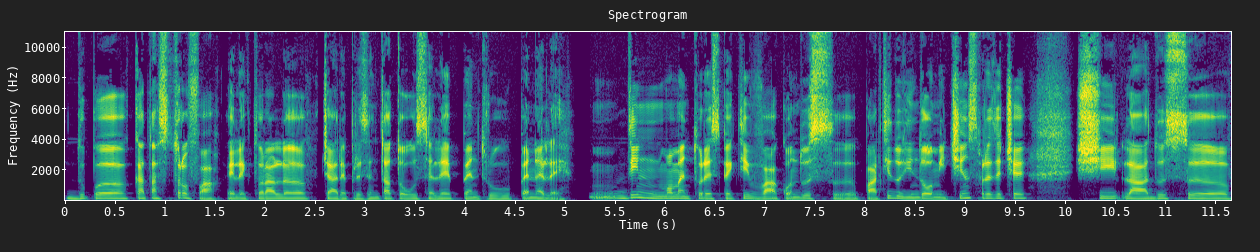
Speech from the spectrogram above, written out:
după catastrofa electorală ce a reprezentat-o USL pentru PNL din momentul respectiv a condus uh, partidul din 2015 și l-a adus uh,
